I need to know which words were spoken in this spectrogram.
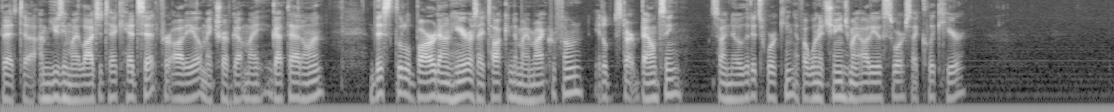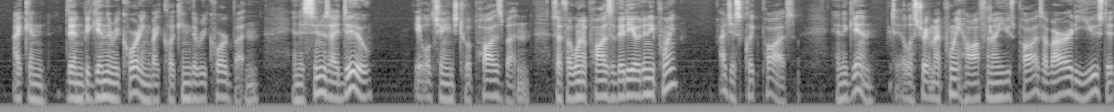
that uh, I'm using my Logitech headset for audio. Make sure I've got my got that on. This little bar down here, as I talk into my microphone, it'll start bouncing, so I know that it's working. If I want to change my audio source, I click here. I can then begin the recording by clicking the record button. And as soon as I do, it will change to a pause button. So if I want to pause the video at any point, I just click pause. And again, to illustrate my point how often I use pause, I've already used it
